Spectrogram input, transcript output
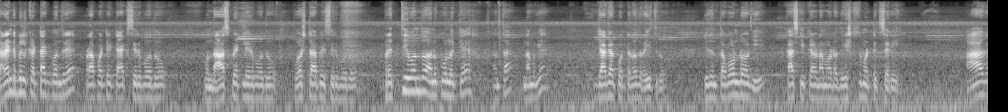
ಕರೆಂಟ್ ಬಿಲ್ ಕಟ್ಟಕ್ಕೆ ಬಂದರೆ ಪ್ರಾಪರ್ಟಿ ಟ್ಯಾಕ್ಸ್ ಇರ್ಬೋದು. ಒಂದು ಹಾಸ್ಪಿಟ್ಲ್ ಇರ್ಬೋದು, ಪೋಸ್ಟ್ ಆಫೀಸ್ ಇರ್ಬೋದು, ಪ್ರತಿಯೊಂದು ಅನುಕೂಲಕ್ಕೆ ಅಂತ ನಮಗೆ ಜಾಗ ಕೊಟ್ಟಿರೋದು ರೈತರು. ಇದನ್ನು ತಗೊಂಡೋಗಿ ಖಾಸಗೀಕರಣ ಮಾಡೋದು ಎಷ್ಟು ಮಟ್ಟಿಗೆ ಸರಿ? ಆಗ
